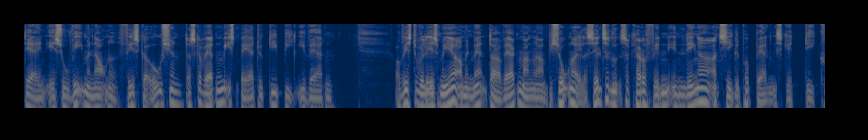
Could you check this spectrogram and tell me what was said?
det er en SUV med navnet Fisker Ocean, der skal være den mest bæredygtige bil i verden. Og hvis du vil læse mere om en mand, der hverken mangler ambitioner eller selvtillid, så kan du finde en længere artikel på berlingske.dk.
